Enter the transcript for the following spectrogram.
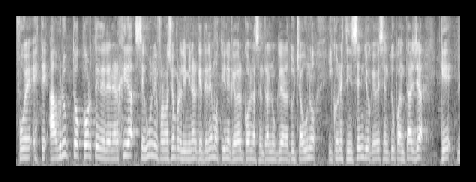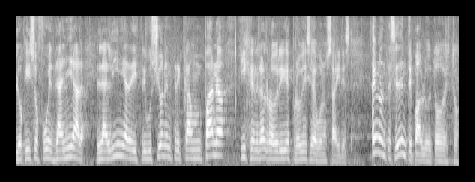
fue este abrupto corte de la energía. Según la información preliminar que tenemos, tiene que ver con la central nuclear Atucha 1 y con este incendio que ves en tu pantalla, que lo que hizo fue dañar la línea de distribución entre Campana y General Rodríguez, provincia de Buenos Aires. Hay un antecedente, Pablo, de todo esto.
